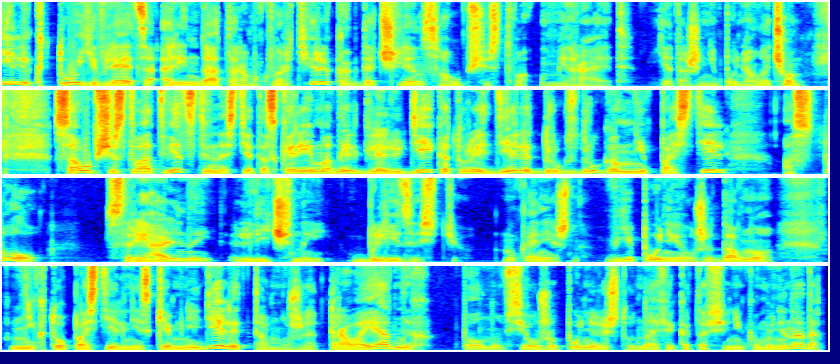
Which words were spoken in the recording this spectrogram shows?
или кто является арендатором квартиры, когда член сообщества умирает. Я даже не понял о чем. Сообщество ответственности – это скорее модель для людей, которые делят друг с другом не постель, а стол с реальной личной близостью. Ну, конечно, в Японии уже давно никто постель ни с кем не делит, там уже травоядных полно, все уже поняли, что нафиг это все никому не надо.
